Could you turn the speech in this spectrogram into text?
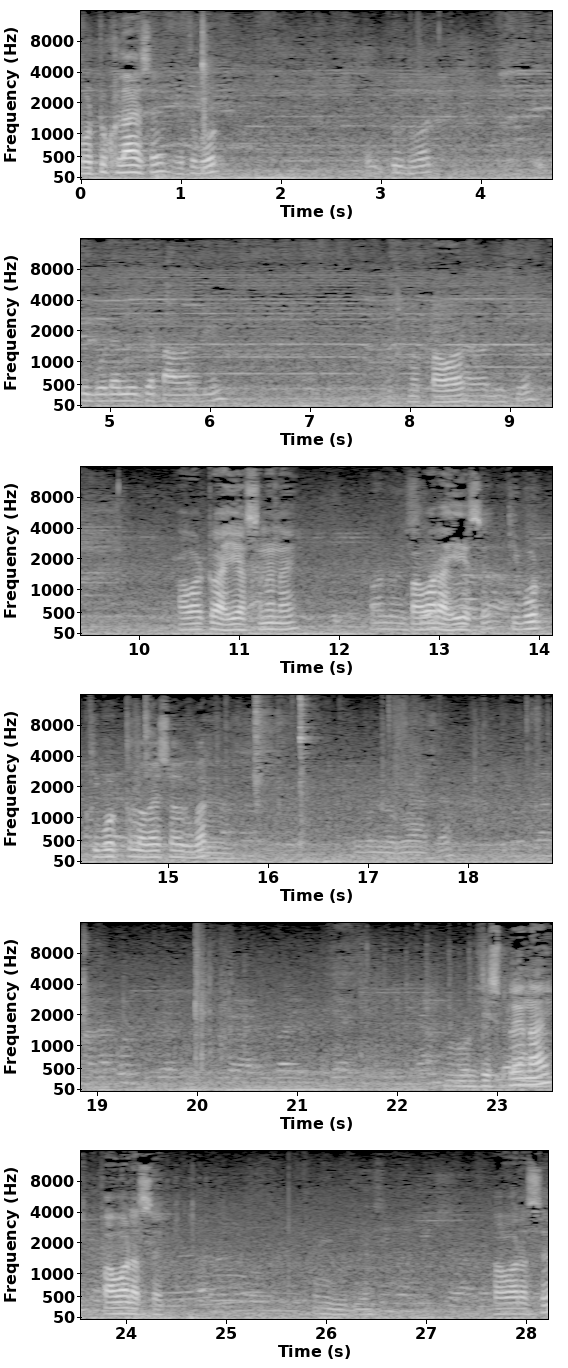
বৰ্ডটো খোলা আছে এইটো বৰ্ড এইটো বোৰ্ড এইটো বোৰ্ড আমি এতিয়া পাৱাৰ দিম। পাৱাৰ দিছোঁ। পাৱাৰটো আহি আছেনে নাই পাৱাৰ আহি আছে লগাইছোঁ একবাৰ এইবোৰ লগোৱা আছে ডিছপ্লে নাই পাৱাৰ আছে পাৱাৰ আছে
